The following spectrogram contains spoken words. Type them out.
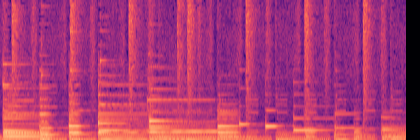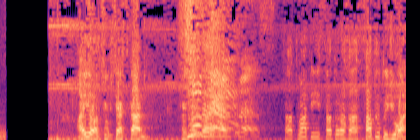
Ayo sukseskan. Sukses. Satu hati, satu rasa, satu tujuan.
